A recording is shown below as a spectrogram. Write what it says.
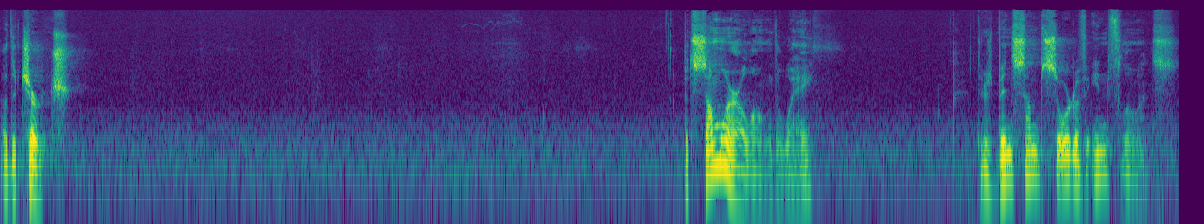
of the church. But somewhere along the way, there's been some sort of influence.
